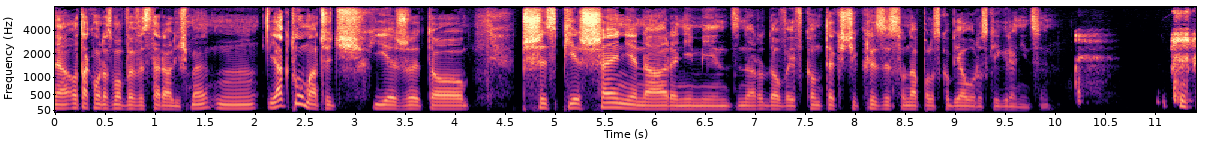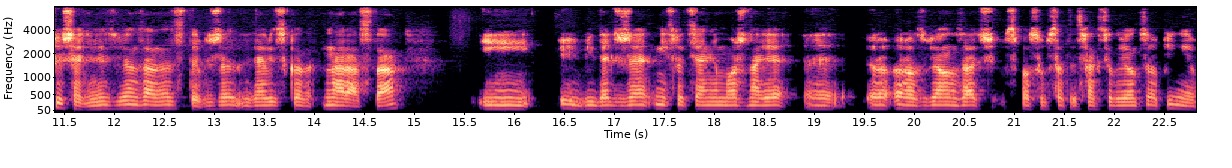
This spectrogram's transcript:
e, o taką rozmowę wystaraliśmy. Mm, jak tłumaczyć, Jerzy, to przyspieszenie na arenie międzynarodowej w kontekście kryzysu na polsko-białoruskiej granicy? Przyspieszenie jest związane z tym, że zjawisko narasta i widać, że niespecjalnie można je e, rozwiązać w sposób satysfakcjonujący opinię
